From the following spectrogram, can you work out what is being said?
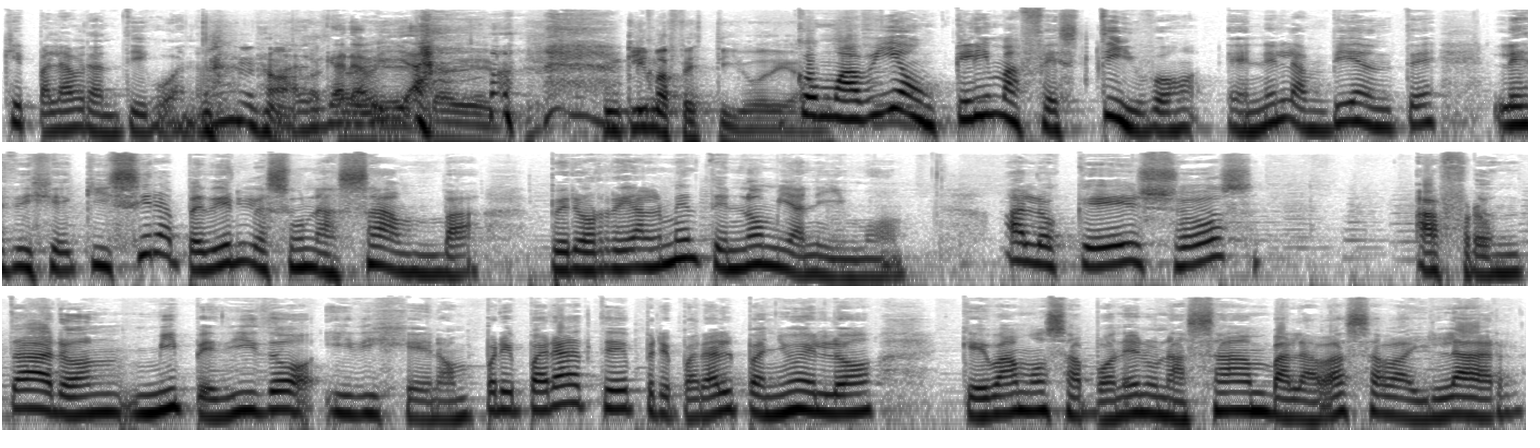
qué palabra antigua, ¿no? No, está algarabía. bien, está bien. Un clima festivo, digamos. Como había un clima festivo en el ambiente, les dije, quisiera pedirles una samba, pero realmente no me animo. A lo que ellos afrontaron mi pedido y dijeron, prepárate, prepara el pañuelo, que vamos a poner una samba, la vas a bailar.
